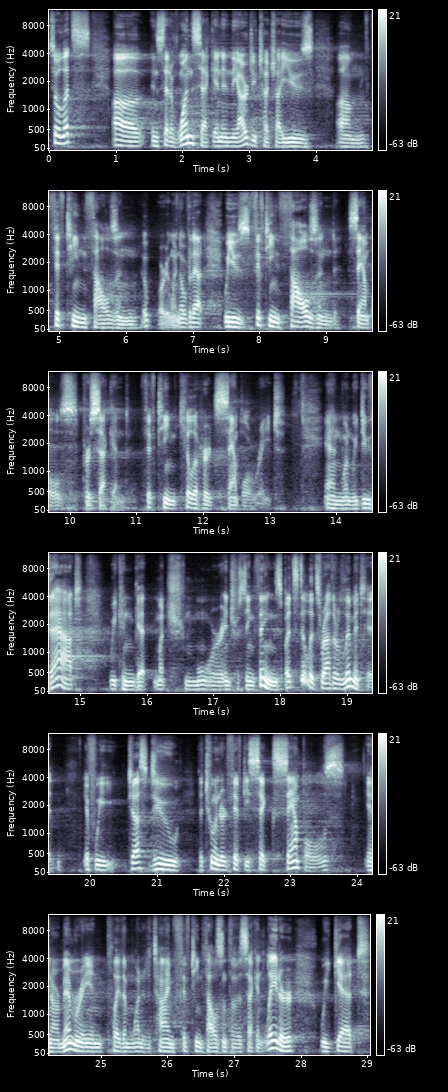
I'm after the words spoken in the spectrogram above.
So let's, uh, instead of one second, in the ArduTouch I use um, 15,000, oh, already went over that. We use 15,000 samples per second, 15 kilohertz sample rate. And when we do that, we can get much more interesting things, but still it's rather limited. If we just do the 256 samples in our memory and play them one at a time 15 thousandth of a second later, we get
